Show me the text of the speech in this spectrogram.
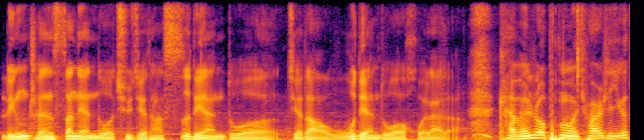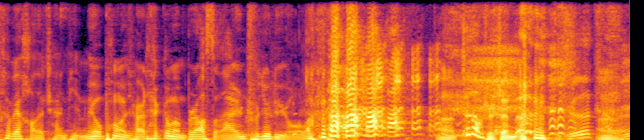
凌晨三点多去接他，四点多接到，五点多回来的。凯文说朋友圈是一个特别好的产品，没有朋友圈他根本不知道索大人出去旅游了。嗯、这倒是真的。我觉得凯文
